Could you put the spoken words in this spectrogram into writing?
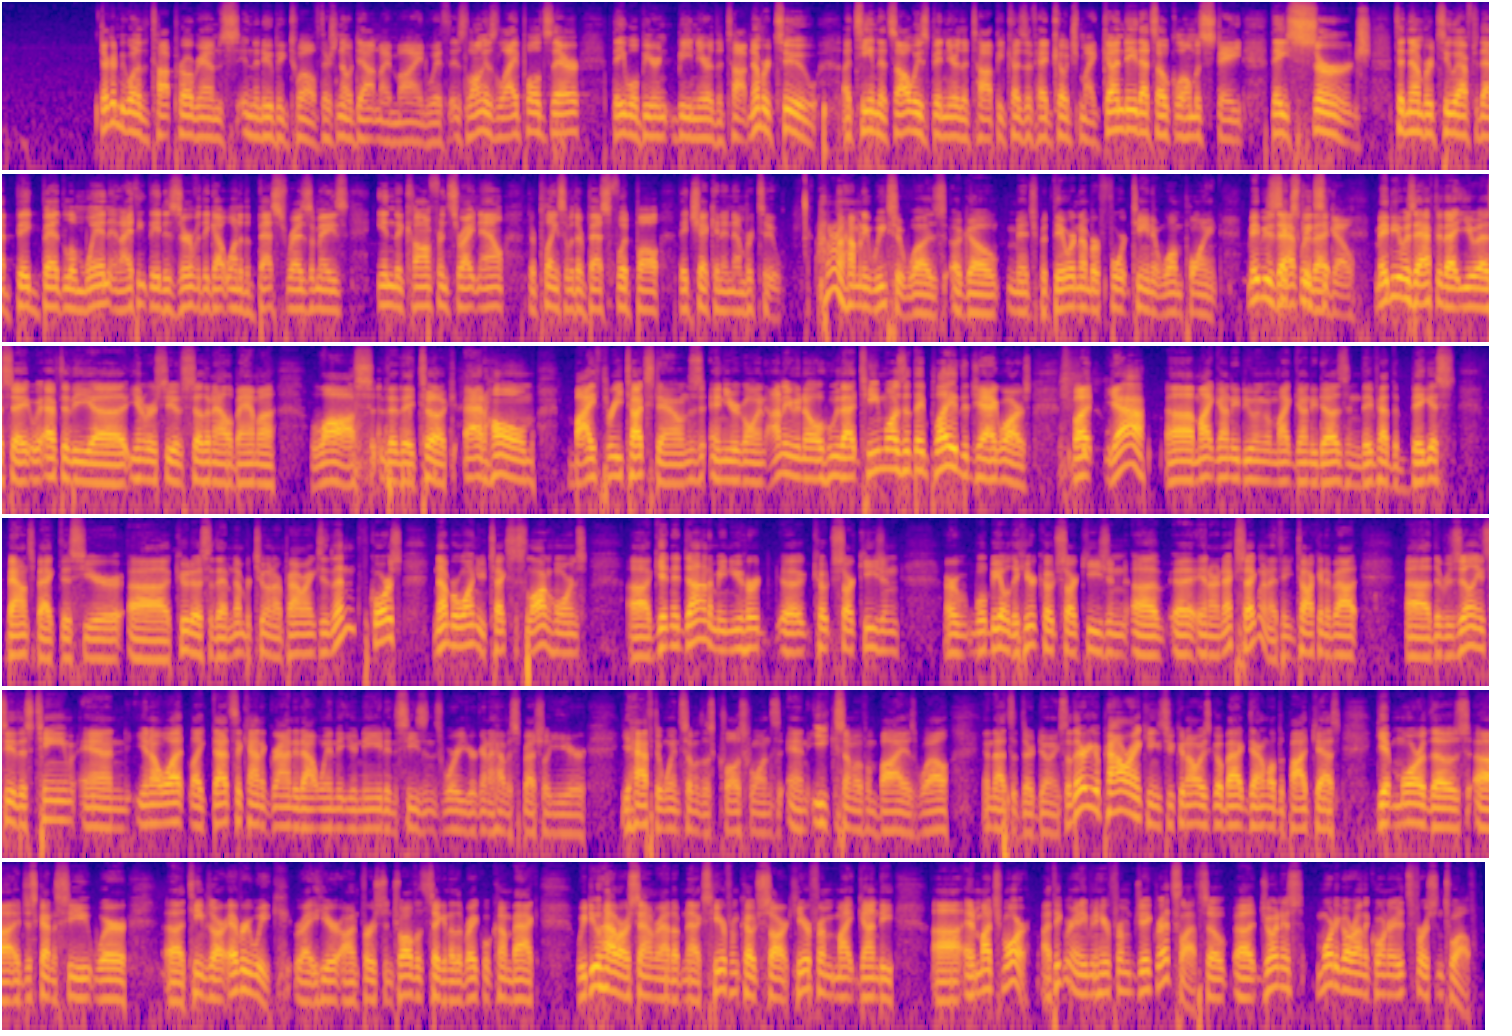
they're going to be one of the top programs in the new Big 12. There's no doubt in my mind. With as long as Leipold's there, they will be be near the top. Number two, a team that's always been near the top because of head coach Mike Gundy. That's Oklahoma State. They surge to number two after that big Bedlam win, and I think they deserve it. They got one of the best resumes in the conference right now. They're playing some of their best football. They check in at number two. I don't know how many weeks it was ago, Mitch, but they were number 14 at one point. Maybe it was Six after weeks that. ago. Maybe it was after that USA, after the uh, University of Southern Alabama loss that they took at home by three touchdowns, and you're going, I don't even know who that team was that they played, the Jaguars. But yeah, uh, Mike Gundy doing what Mike Gundy does, and they've had the biggest bounce back this year. Uh, kudos to them. Number two in our power rankings. And then, of course, number one, your Texas Longhorns uh, getting it done. I mean, you heard uh, Coach Sarkisian, or we'll be able to hear Coach Sarkisian uh, uh in our next segment, I think, talking about uh, the resiliency of this team. And you know what? Like, that's the kind of grounded out win that you need in seasons where you're going to have a special year. You have to win some of those close ones and eke some of them by as well. And that's what they're doing. So, there are your power rankings. You can always go back, download the podcast, get more of those, uh, and just kind of see where teams are every week right here on First and 12. Let's take another break. We'll come back we do have our sound roundup next. Hear from Coach Sark, hear from Mike Gundy, uh, and much more. I think we're going to even hear from Jake Retzlaff. So uh, join us. More to go around the corner. It's first and 12.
